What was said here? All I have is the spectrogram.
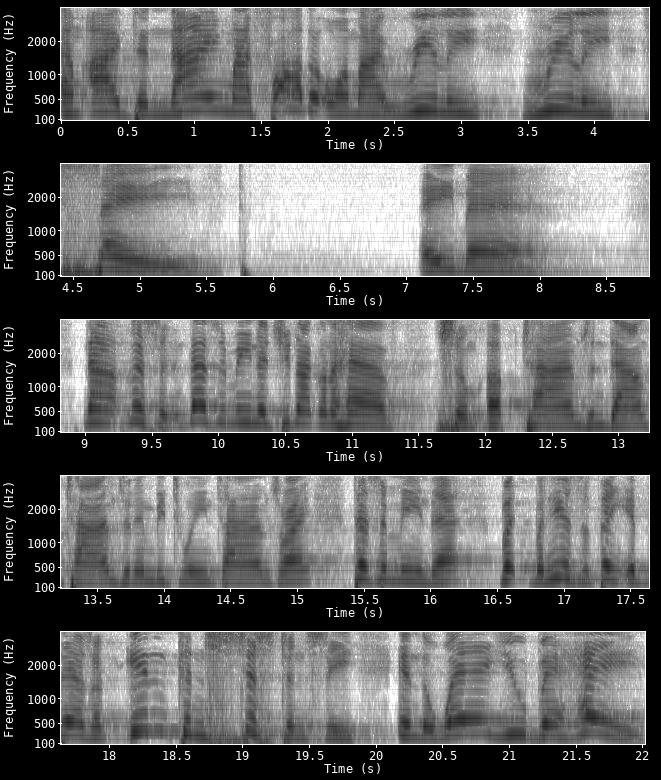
Am I denying my father or am I really, really saved? Amen. Now, listen, it doesn't mean that you're not going to have some up times and down times and in between times, right? Doesn't mean that. But but here's the thing, if there's an inconsistency in the way you behave,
